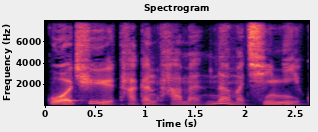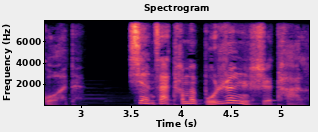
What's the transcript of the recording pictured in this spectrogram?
过去他跟他们那么亲密过的。现在他们不认识他了，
